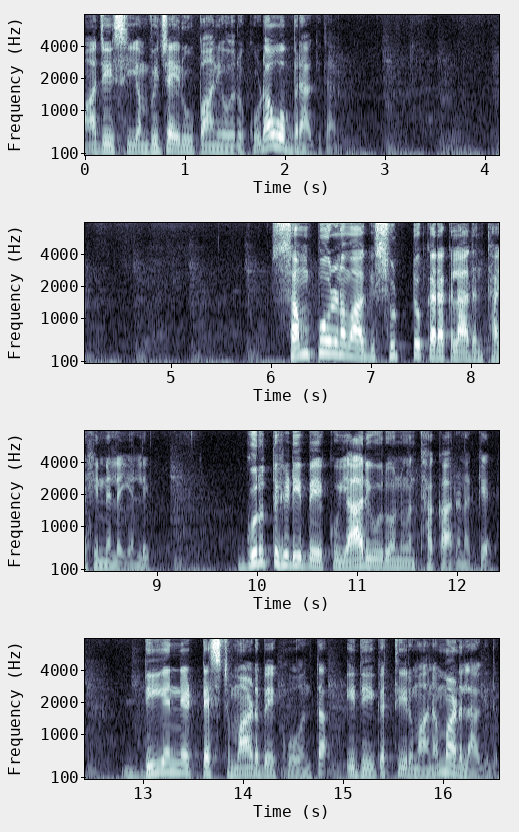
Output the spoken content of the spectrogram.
ಮಾಜಿ ಸಿ ಎಂ ವಿಜಯ್ ರೂಪಾನಿಯವರು ಕೂಡ ಒಬ್ಬರಾಗಿದ್ದಾರೆ ಸಂಪೂರ್ಣವಾಗಿ ಸುಟ್ಟು ಕರಕಲಾದಂಥ ಹಿನ್ನೆಲೆಯಲ್ಲಿ ಗುರುತು ಹಿಡಿಬೇಕು ಯಾರಿವರು ಅನ್ನುವಂಥ ಕಾರಣಕ್ಕೆ ಡಿ ಎನ್ ಎ ಟೆಸ್ಟ್ ಮಾಡಬೇಕು ಅಂತ ಇದೀಗ ತೀರ್ಮಾನ ಮಾಡಲಾಗಿದೆ.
